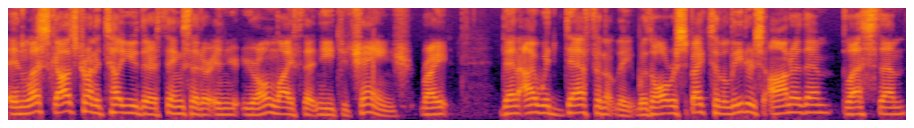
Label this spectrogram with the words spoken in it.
unless God's trying to tell you there are things that are in your own life that need to change, right? Then I would definitely, with all respect to the leaders, honor them, bless them,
